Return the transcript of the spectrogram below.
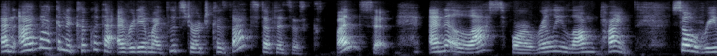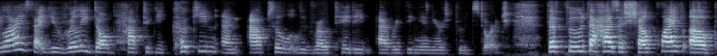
And I'm not going to cook with that every day in my food storage because that stuff is expensive and it lasts for a really long time. So realize that you really don't have to be cooking and absolutely rotating everything in your food storage. The food that has a shelf life of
